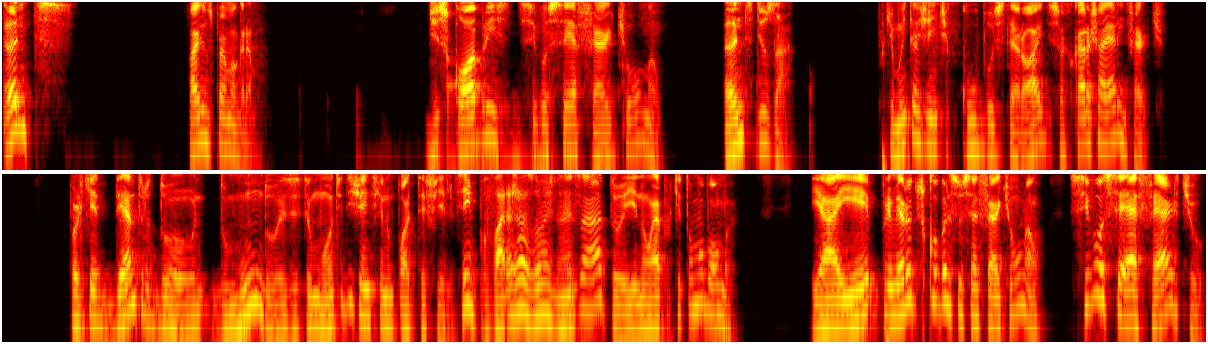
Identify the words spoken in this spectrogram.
antes, faz um espermograma. Descobre se você é fértil ou não. Antes de usar. Porque muita gente culpa o esteroide, só que o cara já era infértil. Porque dentro do, do mundo existe um monte de gente que não pode ter filho. Sim, por várias razões, né? Exato, e não é porque toma bomba. E aí, primeiro descubra se você é fértil ou não. Se você é fértil,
